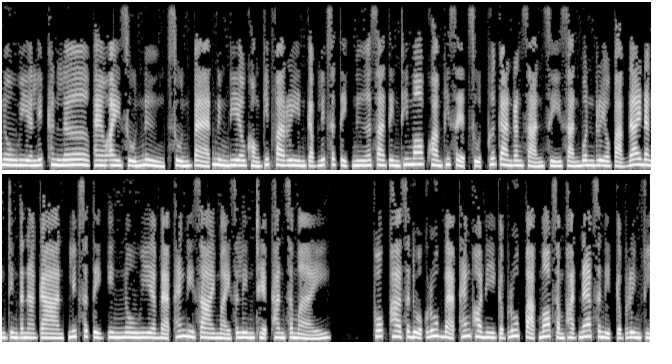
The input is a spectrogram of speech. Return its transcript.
โนเวีย lip color LI 01 08 หนึ่งเดียวของกิฟฟารีนกับลิปสติกเนื้อซาตินที่มอบความพิเศษสุดเพื่อการรังสรรค์สีสันบนเรียวปากได้ดังจินตนาการ ลิปสติกอินโนเวียแบบแท่งดีไซน์ใหม่ slim shape ทันสมัยพกพาสะดวกรูปแบบแท่งพอดีกับรูปปากมอบสัมผัสแนบสนิทกับริมฝี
